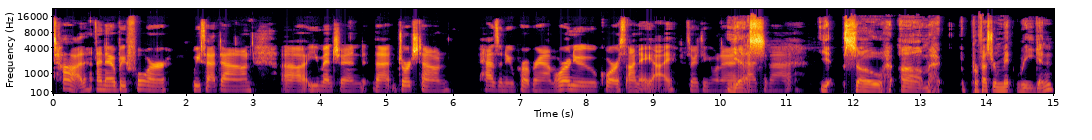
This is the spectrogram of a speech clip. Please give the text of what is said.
Todd, I know before we sat down, uh, you mentioned that Georgetown has a new program or a new course on AI. Is there anything you want to yes. add to that? Yeah. So, um, Professor Mitt Regan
